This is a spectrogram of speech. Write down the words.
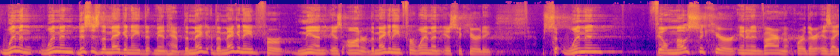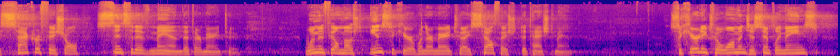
Women, women, this is the mega need that men have. The mega, the mega need for men is honor. The mega need for women is security. So women feel most secure in an environment where there is a sacrificial, sensitive man that they're married to. Women feel most insecure when they're married to a selfish, detached man. Security to a woman just simply means,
